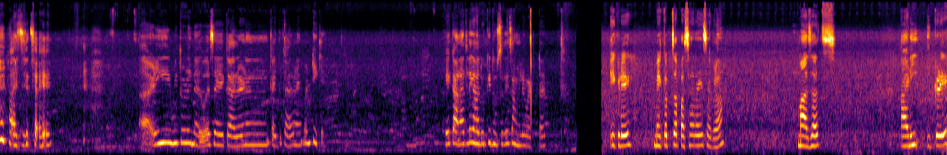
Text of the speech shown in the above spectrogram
असेच आहे. आणि मी थोडी नर्वस आहे कारण काहीतरी कारण आहे पण ठीक आहे. हे कानातले घालू की दुसरे चांगले वाटतात? इकडे मेकअपचा पसारा आहे सगळा. माझाच. आणि इकडे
